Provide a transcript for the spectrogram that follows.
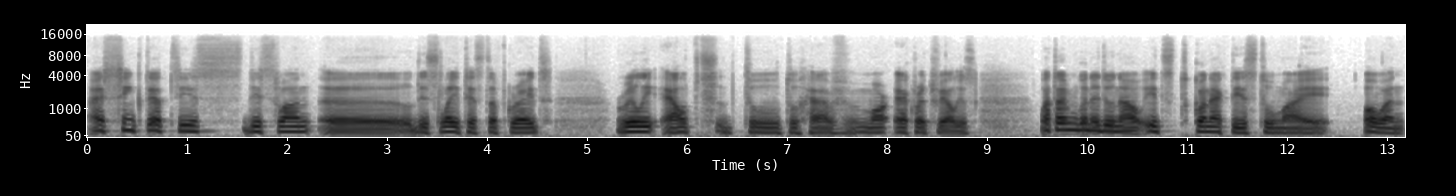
I think that this, this one, uh, this latest upgrade really helped to, to have more accurate values. What I'm going to do now is to connect this to my Owon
